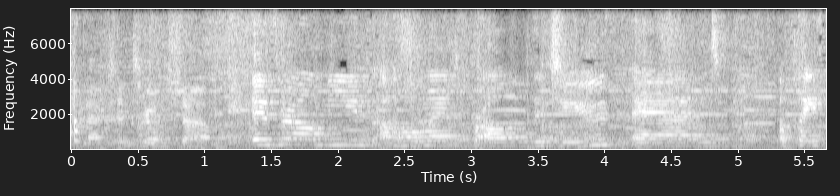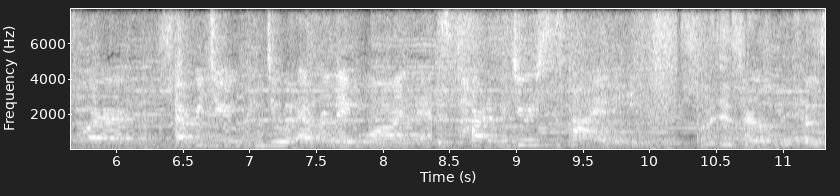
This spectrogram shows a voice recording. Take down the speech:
connection to Hashem. Israel means a homeland for all of the Jews and a place where every Jew can do whatever they want and is part of a Jewish society. Israel because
